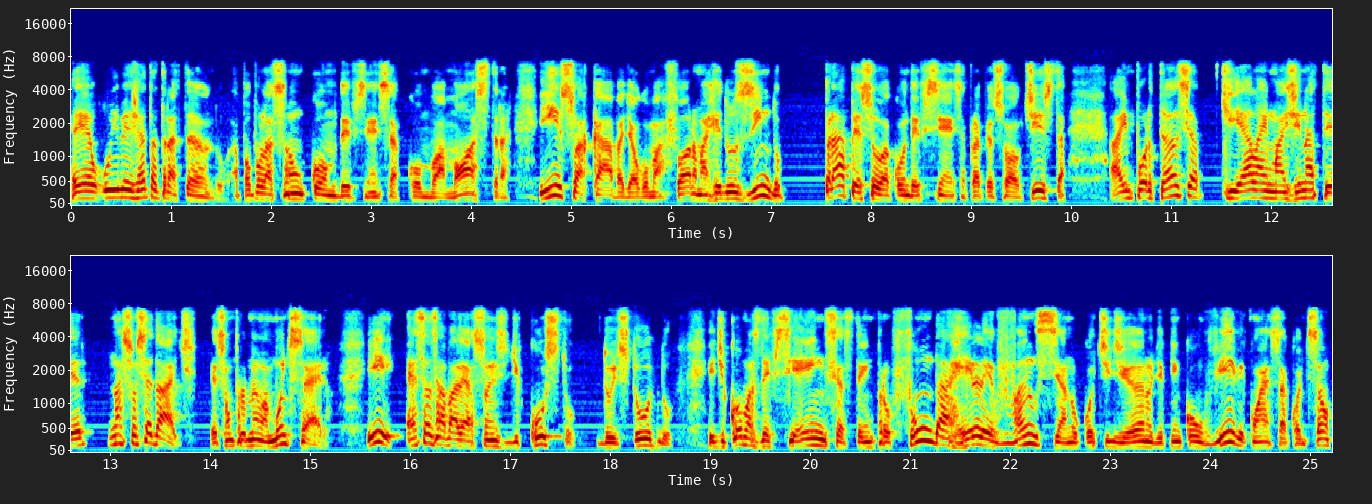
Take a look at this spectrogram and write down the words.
é o IBGE está tratando a população com deficiência como amostra, e isso acaba, de alguma forma, reduzindo para a pessoa com deficiência, para a pessoa autista, a importância que ela imagina ter na sociedade. Esse é um problema muito sério. E essas avaliações de custo do estudo e de como as deficiências têm profunda relevância no cotidiano de quem convive com essa condição,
